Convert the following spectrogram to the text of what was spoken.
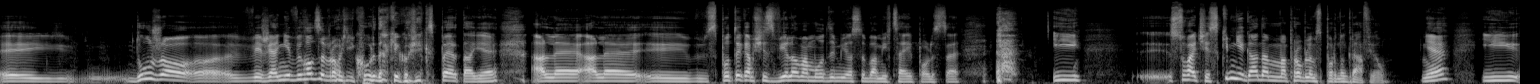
y, Dużo, e, wiesz, ja nie wychodzę w roli kurde jakiegoś eksperta, nie? Ale, ale y, spotykam się z wieloma młodymi osobami w całej Polsce. I y, słuchajcie, z kim nie gadam, ma problem z pornografią, nie? I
